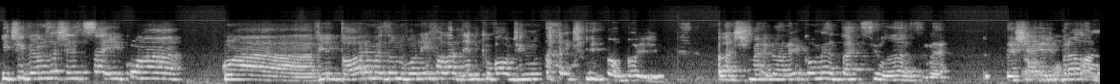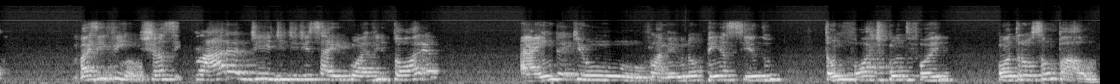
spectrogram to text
e tivemos a chance de sair com a, com a vitória, mas eu não vou nem falar dele que o Valdir não está aqui hoje. Eu acho melhor nem comentar esse lance, né? Deixar não, ele para lá. Mas enfim, chance clara de, de, de sair com a vitória, ainda que o Flamengo não tenha sido tão forte quanto foi contra o São Paulo.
